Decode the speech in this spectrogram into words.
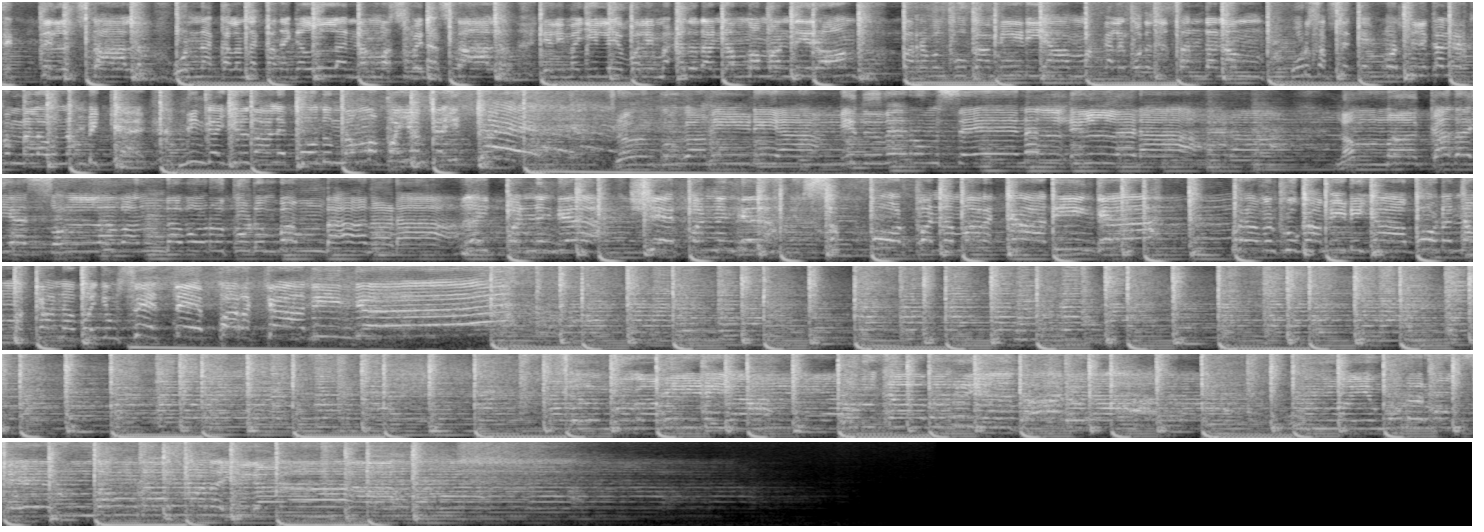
வெட்டில் ஸ்டாலும். உன்ன கலந்த கதைகள்ல நம்ம சுவைதான் ஸ்டாலும். எளிமையிலே வலிமை அதுதான் நம்ம மந்திரம். பரவும் புகா மீடியா மக்களை உதவி சந்தனம். ஒரு சப்சு கேக் ஒரு சிலுக்க நடக்கும் மேல ஒரு நம்பிக்கை. நீங்க இருந்தாலே போதும் நம்ம பையன் ஜெயிக்க. குகா மீடியா இது வெறும் சேனல் இல்லடா. நம்ம கதைய சொல்ல வந்த ஒரு குடும்பம் தானடா.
